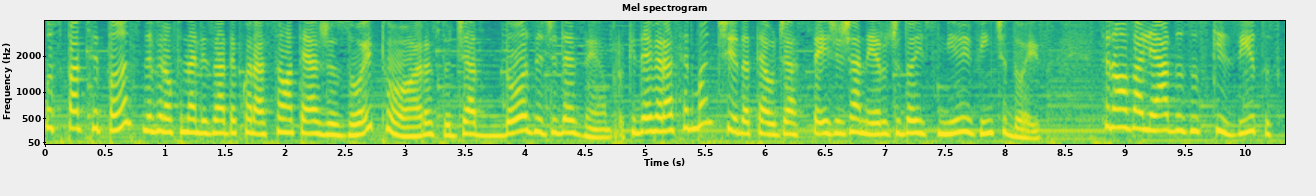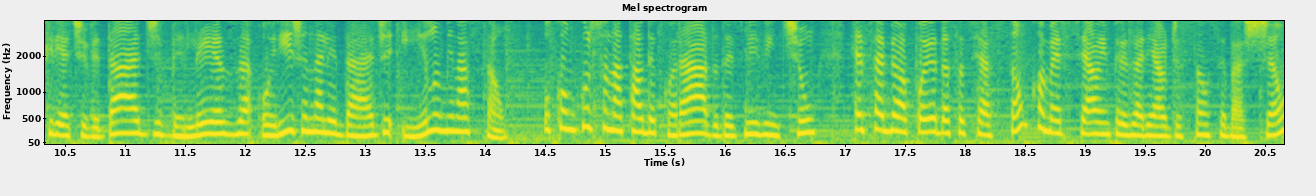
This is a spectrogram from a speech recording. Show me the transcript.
Os participantes deverão finalizar a decoração até às 18 horas do dia 12 de dezembro, que deverá ser mantida até o dia 6 de janeiro de 2022. Serão avaliados os quesitos criatividade, beleza, originalidade e iluminação. O concurso Natal Decorado 2021 recebe o apoio da Associação Comercial e Empresarial de São Sebastião,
